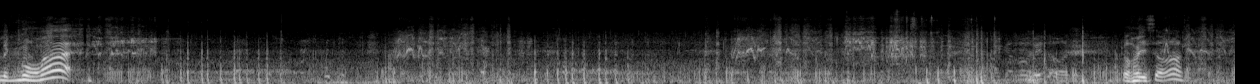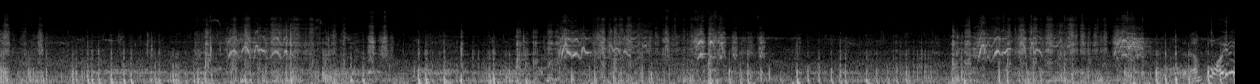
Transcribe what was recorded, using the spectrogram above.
Lenguh mak. Kau bisa lah. Tak nampak ni.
